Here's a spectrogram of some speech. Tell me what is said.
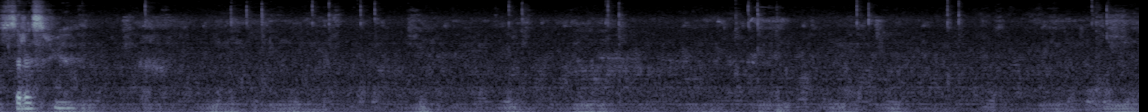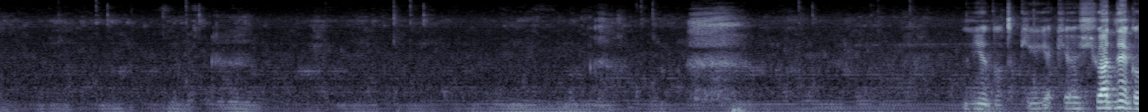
Zaraz Nie no, taki jakiegoś ładnego.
